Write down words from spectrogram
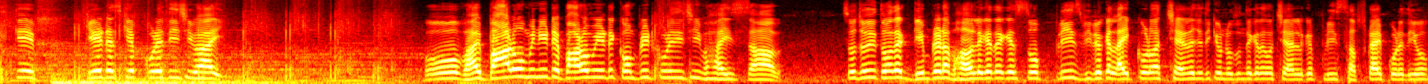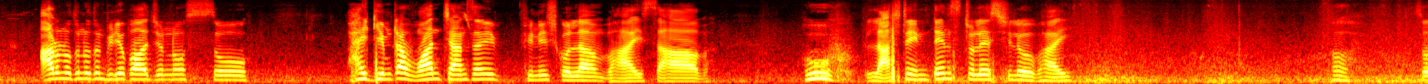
এসকেপ গেট এসকেপ করে দিয়েছি ভাই। ও ভাই, বারো মিনিটে বারো মিনিটে কমপ্লিট করে দিয়েছি ভাই সাহাব। সো যদি তোমাদের গেম প্লেটা ভালো লেগে থাকে সো প্লিজ ভিডিওকে লাইক করো আর চ্যানেলে যদি কেউ নতুন দেখে থাকো চ্যানেলকে প্লিজ সাবস্ক্রাইব করে দিও। আরও নতুন নতুন ভিডিও পাওয়ার জন্য। সো ভাই গেমটা ওয়ান চান্স আমি ফিনিশ করলাম। ভাই সাহাব হু লাস্টে ইন্টেন্স চলে এসেছিল ভাই। ও সো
